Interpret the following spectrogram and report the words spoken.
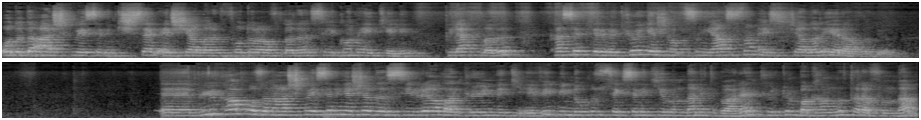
Odada Aşık Veysel'in kişisel eşyaları, fotoğrafları, silikon heykeli, plakları, kasetleri ve köy yaşantısını yansıtan eşyaları yer aldı diyor. Ee, Büyük Halk Ozanı Aşık Veysel'in yaşadığı Sivrialan köyündeki evi 1982 yılından itibaren Kültür Bakanlığı tarafından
